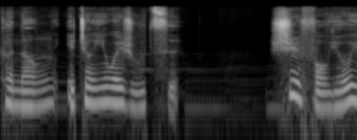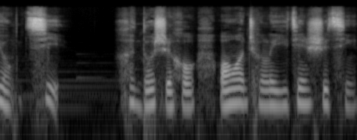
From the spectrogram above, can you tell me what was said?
可能也正因为如此。是否有勇气，很多时候往往成了一件事情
